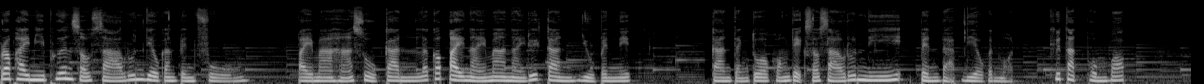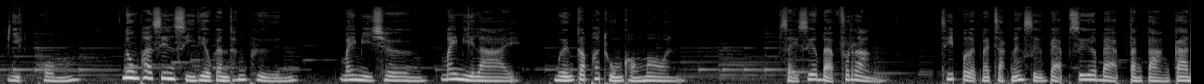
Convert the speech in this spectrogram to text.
ประภัยมีเพื่อนสาวๆรุ่นเดียวกันเป็นฝูง ไปมาหาสู่กันแล้วก็ไปไหนมาไหนด้วยกันอยู่เป็นนิด การแต่งตัวของเด็กสาวๆรุ่นนี้เป็นแบบเดียวกันหมด คือตัดผมบ๊อบหยิกผม นุ่งผ้าสิ้นสีเดียวกันทั้งผืน ไม่มีเชิง ไม่มีลาย เหมือนกับผ้าถุงของมอนใส่เสื้อแบบฝรั่ง ที่เปิดมาจากหนังสือแบบเสื้อแบบต่างๆกัน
